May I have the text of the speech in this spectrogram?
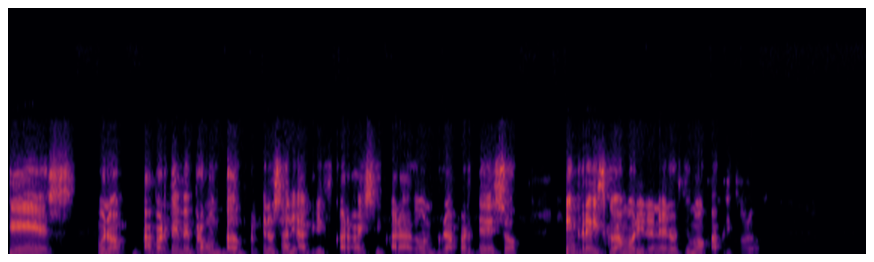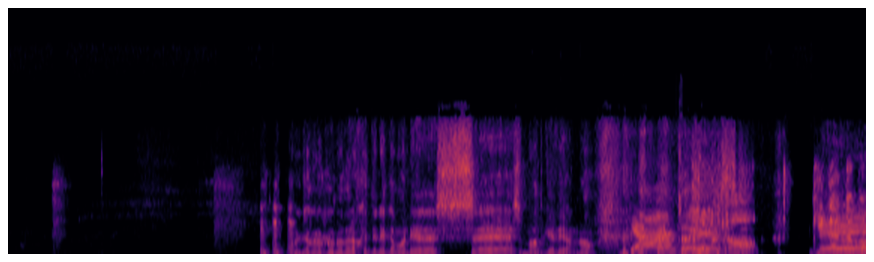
que es. Bueno, aparte me he preguntado por qué no salía Griff Cargais y Caradón, pero aparte de eso, ¿quién creéis que va a morir en el último capítulo? Bueno, yo creo que uno de los que tiene que morir es, es Moff Gideon, ¿no? ¿Ya? Pues No, quitando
